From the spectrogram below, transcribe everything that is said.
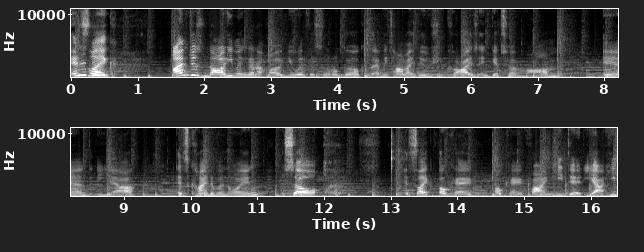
it's like, I'm just not even gonna argue with this little girl because every time I do, she cries and gets her mom. And yeah, it's kind of annoying. So, it's like, okay, okay, fine, he did. Yeah, he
